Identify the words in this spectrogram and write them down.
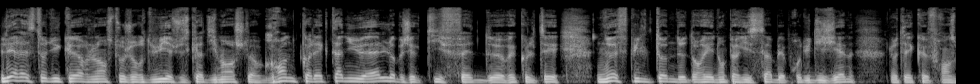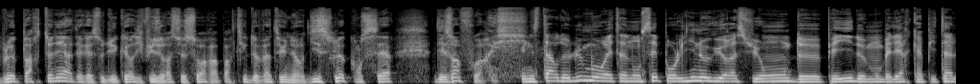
Les Restos du Cœur lancent aujourd'hui et jusqu'à dimanche leur grande collecte annuelle. L'objectif est de récolter 9000 tonnes de denrées non périssables et produits d'hygiène. Notez que France Bleu, partenaire des Restos du Cœur, diffusera ce soir à partir de 21h10 le concert des Enfoirés. Une star de l'humour est annoncée pour l'inauguration de Pays de Montbéliard, capitale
